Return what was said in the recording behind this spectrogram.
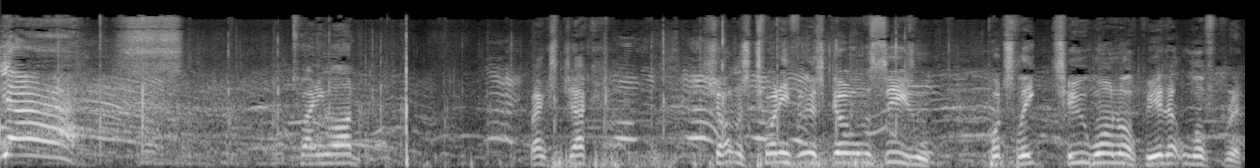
Yes! 21. Thanks, Jack. Shotton's 21st goal of the season puts Leek 2 1 up here at Loughborough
